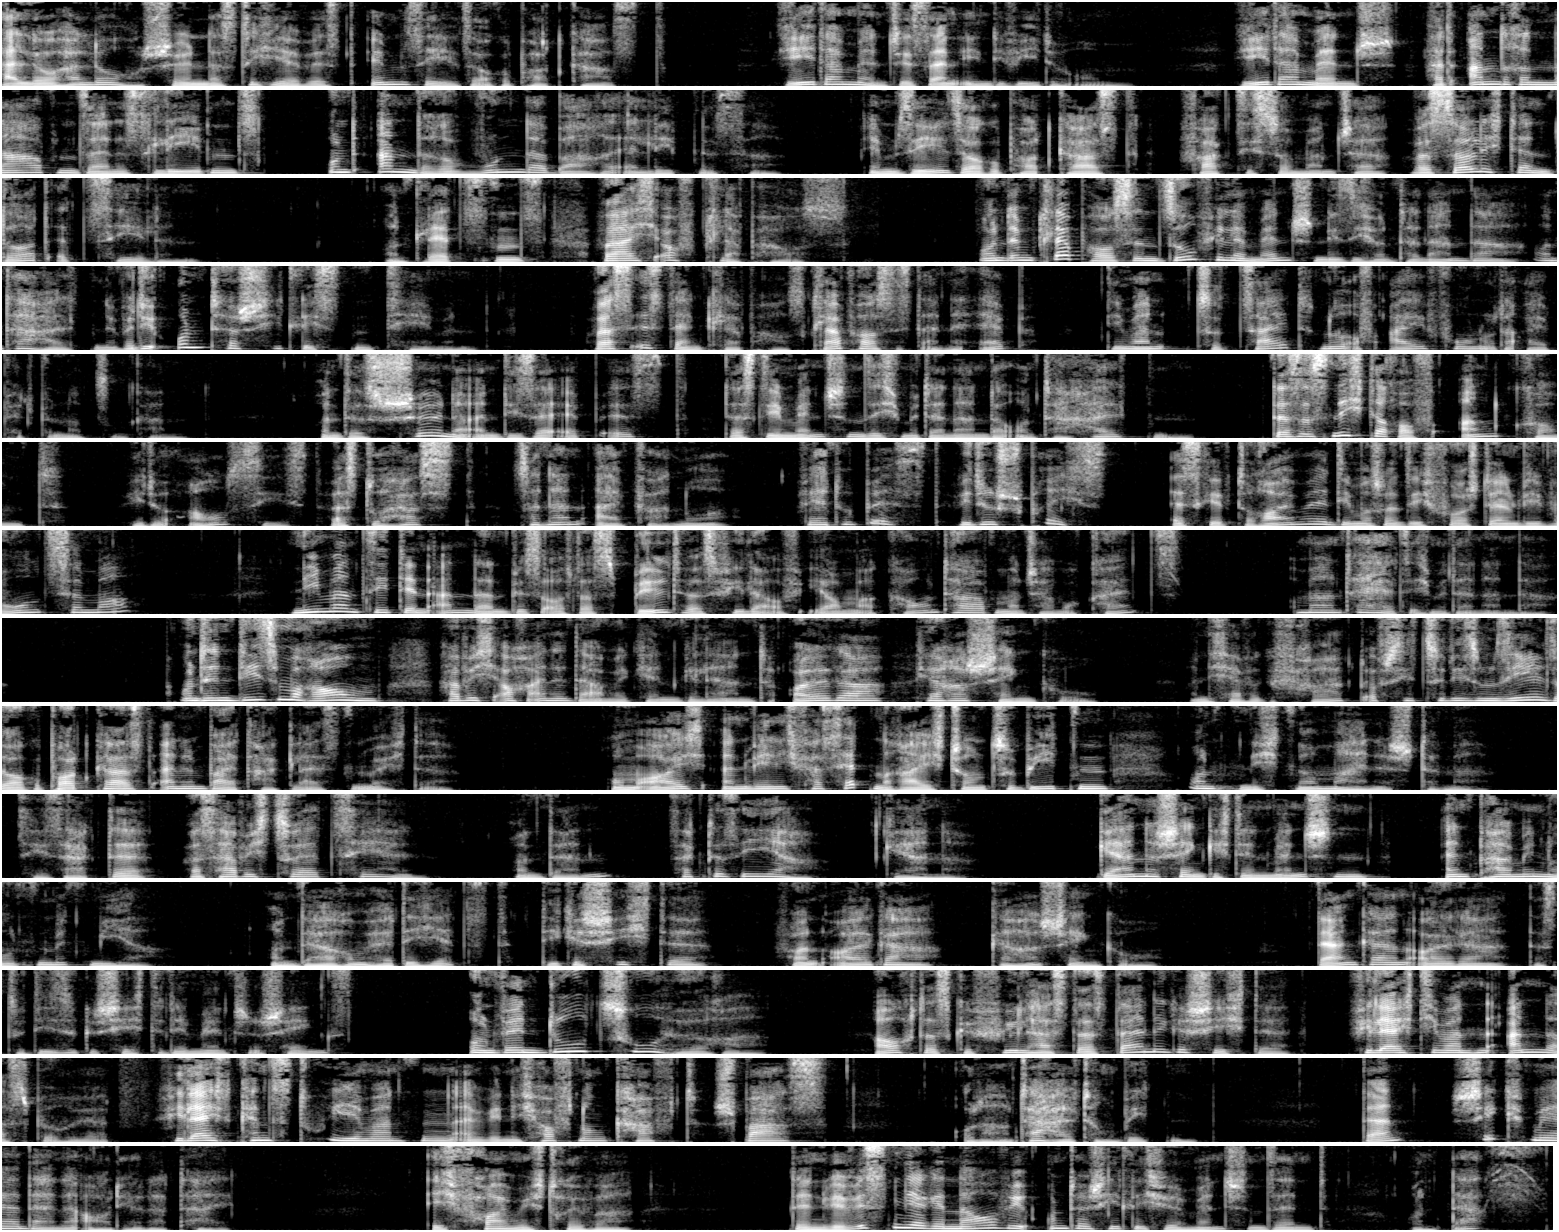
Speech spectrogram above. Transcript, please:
Hallo, hallo, schön, dass du hier bist im Seelsorge-Podcast. Jeder Mensch ist ein Individuum. Jeder Mensch hat andere Narben seines Lebens und andere wunderbare Erlebnisse. Im Seelsorge-Podcast fragt sich so mancher, was soll ich denn dort erzählen? Und letztens war ich auf Clubhouse. Und im Clubhouse sind so viele Menschen, die sich untereinander unterhalten über die unterschiedlichsten Themen. Was ist ein Clubhouse? Clubhouse ist eine App, die man zurzeit nur auf iPhone oder iPad benutzen kann. Und das Schöne an dieser App ist, dass die Menschen sich miteinander unterhalten, dass es nicht darauf ankommt, wie du aussiehst, was du hast, sondern einfach nur, wer du bist, wie du sprichst. Es gibt Räume, die muss man sich vorstellen wie Wohnzimmer. Niemand sieht den anderen, bis auf das Bild, was viele auf ihrem Account haben, manche haben auch keins. Und man unterhält sich miteinander. Und in diesem Raum habe ich auch eine Dame kennengelernt, Olga Kiraschenko. Und ich habe gefragt, ob sie zu diesem Seelsorge-Podcast einen Beitrag leisten möchte. Um euch ein wenig Facettenreichtum zu bieten und nicht nur meine Stimme. Sie sagte, was habe ich zu erzählen? Und dann sagte sie ja, gerne. Gerne schenke ich den Menschen ein paar Minuten mit mir. Und darum hört ihr jetzt die Geschichte von Olga Karaschenko. Danke an Olga, dass du diese Geschichte den Menschen schenkst. Und wenn du Zuhörer auch das Gefühl hast, dass deine Geschichte vielleicht jemanden anders berührt, vielleicht kannst du jemanden ein wenig Hoffnung, Kraft, Spaß oder Unterhaltung bieten, dann schick mir deine Audiodatei. Ich freue mich drüber, denn wir wissen ja genau, wie unterschiedlich wir Menschen sind und das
